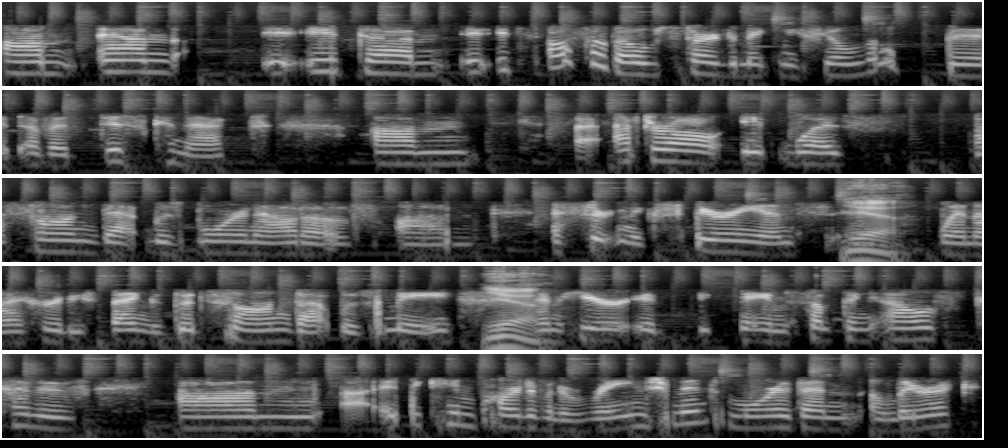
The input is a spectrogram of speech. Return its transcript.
Um, and it, it, um, it it's also though started to make me feel a little bit of a disconnect. Um, after all, it was a song that was born out of um, a certain experience. Yeah. When I heard he sang a good song, that was me. Yeah. And here it became something else, kind of. Um, uh, it became part of an arrangement more than a lyric.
